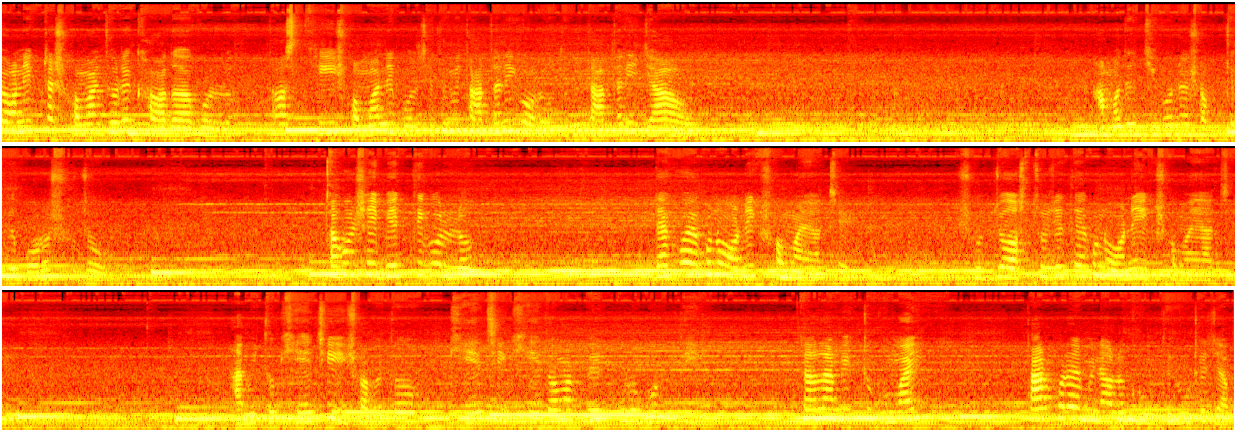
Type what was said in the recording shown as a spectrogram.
সে অনেকটা সময় ধরে খাওয়া দাওয়া করল। তার স্ত্রী সমানে বলছে, তুমি তাড়াতাড়ি করো, তুমি তাড়াতাড়ি যাও। আমাদের জীবনের সব থেকে বড় সুযোগ। তখন সেই ব্যক্তি বলল, দেখো, এখনও অনেক সময় আছে। সূর্য অস্ত যেতে এখনও অনেক সময় আছে। আমি তো খেয়েছি, সবে তো খেয়েছি, খেয়ে তো আমার পেট পুরো ভর্তি। তাহলে আমি একটু ঘুমাই। তারপরে আমি নাহলে ঘুম থেকে উঠে যাব।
